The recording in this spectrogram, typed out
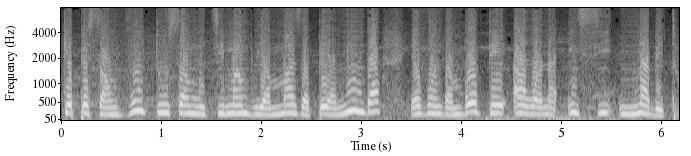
kepesa mvutu sa muti mambu ya maza pe ya minda ya vwanda mbote awa na insi na beto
